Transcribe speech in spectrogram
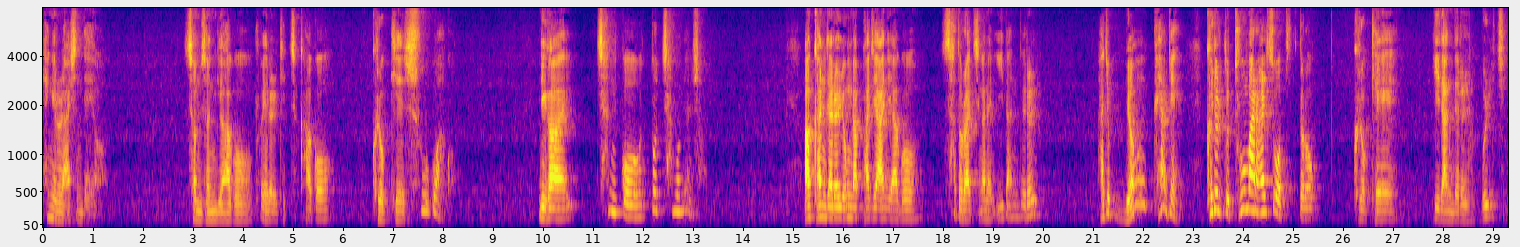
행위를 하신대요. 섬선교하고 교회를 개척하고 그렇게 수고하고 네가 참고 또 참으면서 악한 자를 용납하지 아니하고 사도라 칭하는 이단들을 아주 명쾌하게 그들도 두 말 할 수 없도록 그렇게 이단들을 거예요.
